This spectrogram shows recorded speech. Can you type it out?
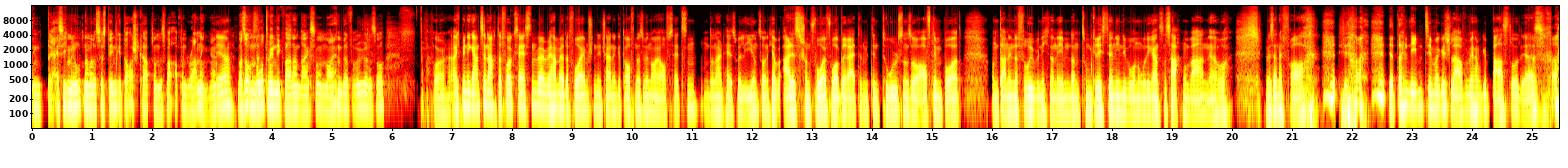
in 30 Minuten haben wir das System getauscht gehabt und es war up and running. Ja? Ja. Was auch notwendig war dann langsam um 9 in der Früh oder so. Voll. Aber Ich bin die ganze Nacht davor gesessen, weil wir haben ja davor eben schon die Entscheidung getroffen, dass wir neu aufsetzen und dann halt Haswell E und so. Und ich habe alles schon vorher vorbereitet mit den Tools und so auf dem Board. Und dann in der Früh bin ich dann eben dann zum Christian in die Wohnung, wo die ganzen Sachen waren. Ja, wo wo seine Frau, die, die hat da im Nebenzimmer geschlafen, wir haben gebastelt. Ja, es war,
